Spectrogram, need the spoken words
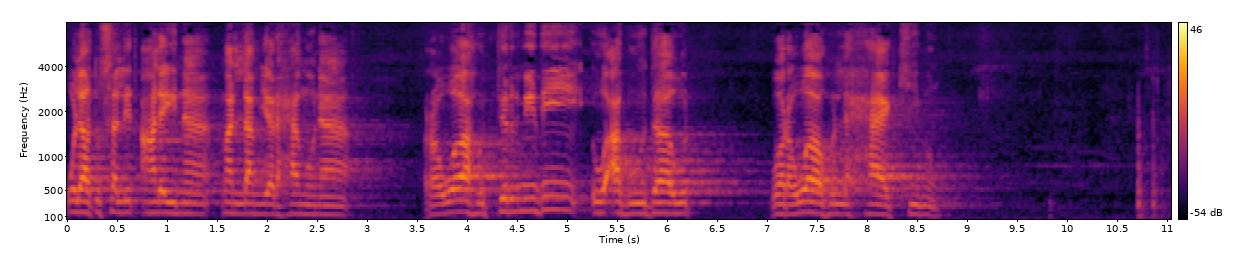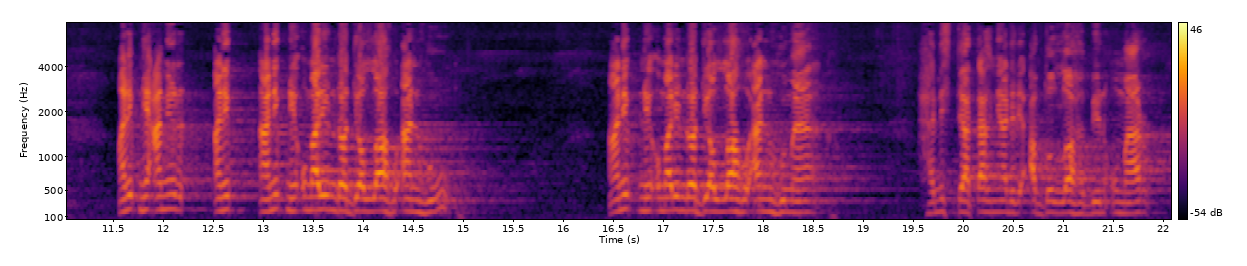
ولا تسلط علينا من لم يرحمنا. رواه الترمذي وأبو داود ورواه الحاكم. عن ابن عمر عن ابن عمر رضي الله عنه عن ابن عمر رضي الله عنهما hadis datangnya dari Abdullah bin Umar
